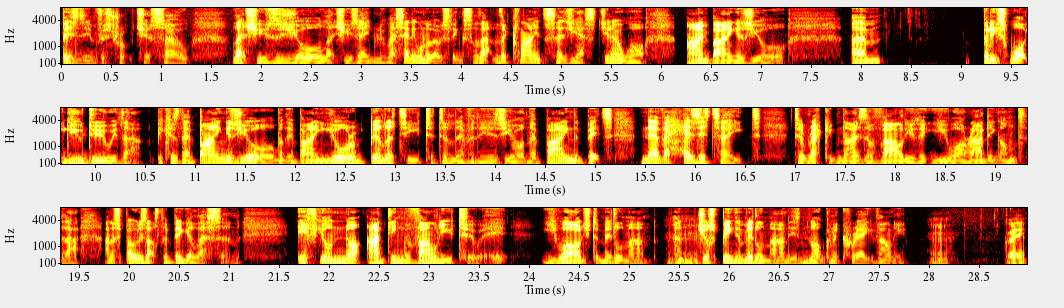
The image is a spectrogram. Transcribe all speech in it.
business infrastructure. So let's use Azure, let's use AWS, any one of those things. So that the client says yes. Do you know what? I'm buying Azure. Um, but it's what you do with that because they're buying Azure, but they're buying your ability to deliver the Azure and they're buying the bits. Never hesitate to recognize the value that you are adding onto that. And I suppose that's the bigger lesson. If you're not adding value to it, you are just a middleman. And mm. just being a middleman is not going to create value. Mm. Great.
